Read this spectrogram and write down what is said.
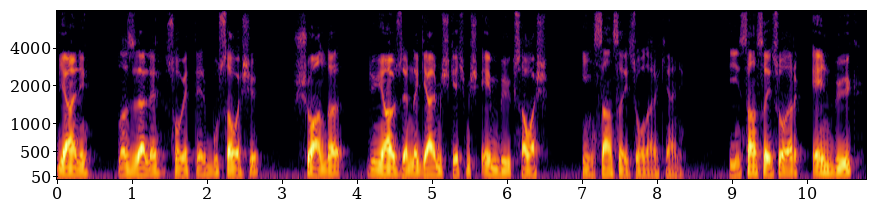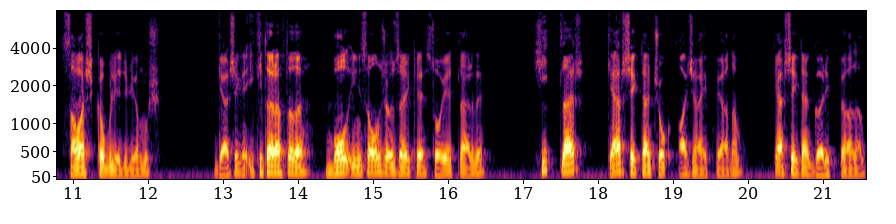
yani Nazilerle Sovyetleri bu savaşı şu anda dünya üzerinde gelmiş geçmiş en büyük savaş insan sayısı olarak yani. İnsan sayısı olarak en büyük savaş kabul ediliyormuş. Gerçekten iki tarafta da bol insan olunca özellikle Sovyetlerde. Hitler gerçekten çok acayip bir adam. Gerçekten garip bir adam.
